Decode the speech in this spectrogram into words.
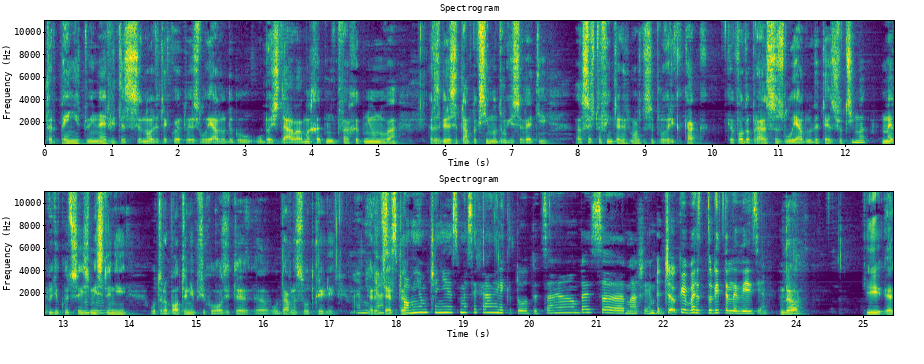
търпението и нервите с едно дете, което е злоядо, да го убеждава. Ама хъпни това, хъпни онова. Разбира се, там пък си има други съвети. Също в интернет може да се провери как, какво да правя с злоядо дете, защото си има методи, които са измислени. Mm-hmm отработени, психолозите е, отдавна са открили ами, рецепта. Аз си спомням, че ние сме се хранили като деца без Маша и Мечок и без дори телевизия. Да. И, е,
